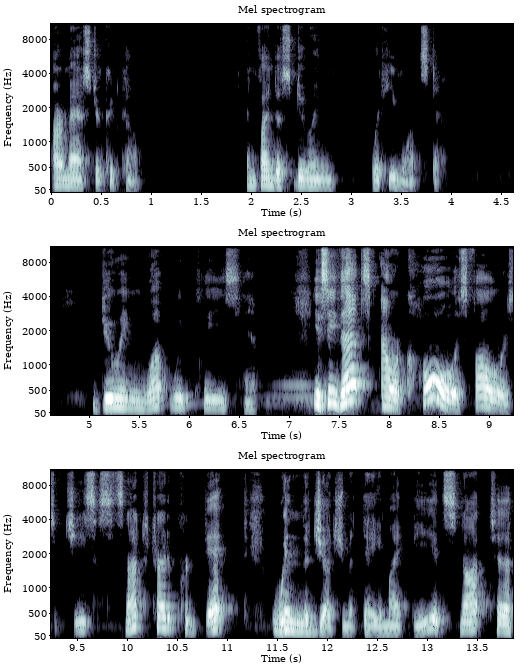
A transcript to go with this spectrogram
our master could come and find us doing what he wants done, doing what would please him. You see, that's our call as followers of Jesus. It's not to try to predict when the judgment day might be. It's not to,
